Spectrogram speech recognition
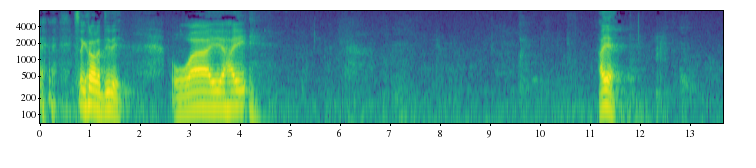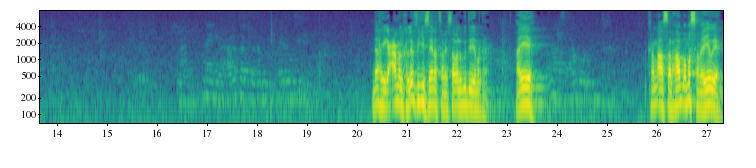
isagana waa la diidaya waayahay. Haye nahyiga camalka laftigiisa inaad samaysaa baa lagu diidaya markaa haye. Kan asal ahaanba ma sameeyo weyaan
